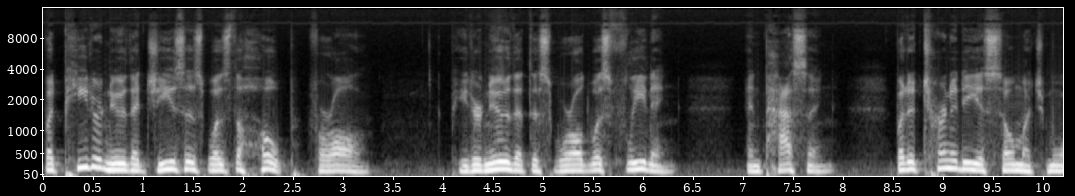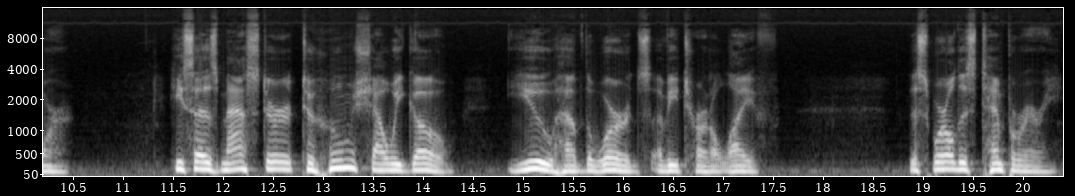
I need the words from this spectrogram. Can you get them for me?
But Peter knew that Jesus was the hope for all. Peter knew that this world was fleeting and passing, but eternity is so much more. He says, Master, to whom shall we go? You have the words of eternal life. This world is temporary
